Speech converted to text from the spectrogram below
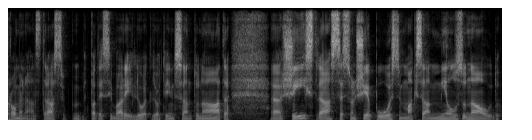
promenādes trase, bet patiesībā arī ļoti, ļoti interesanta un ātra. Eh, šīs trases un šie posmi maksā milzu naudu,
